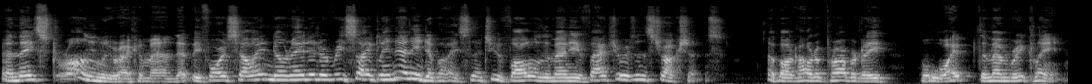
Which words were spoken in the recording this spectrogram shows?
and they strongly recommend that before selling, donating, or recycling any device that you follow the manufacturer's instructions about how to properly wipe the memory clean.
